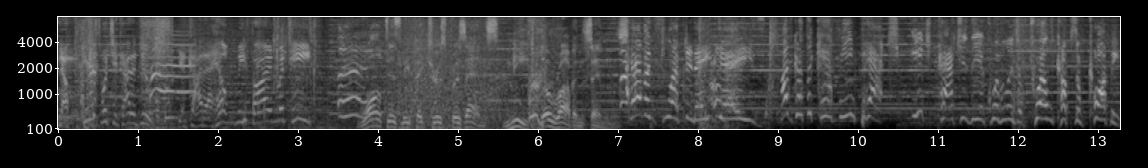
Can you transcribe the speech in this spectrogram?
Now, here's what you gotta do. You gotta help me find my teeth. Walt Disney Pictures presents Meet the Robinsons. I haven't slept in eight days! I've got the caffeine patch! Each patch is the equivalent of 12 cups of coffee.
